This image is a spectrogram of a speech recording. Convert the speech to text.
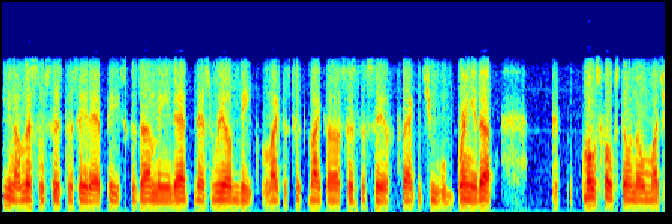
you know, let some sisters hear that piece because I mean that that's real deep. Like the like uh, sister said, the fact that you will bring it up. Most folks don't know much,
